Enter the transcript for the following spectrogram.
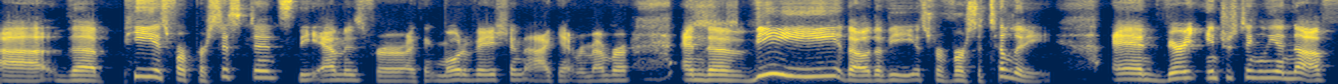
uh, the P is for persistence, the M is for I think motivation. I can't remember, and the V though the V is for versatility. And very interestingly enough,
